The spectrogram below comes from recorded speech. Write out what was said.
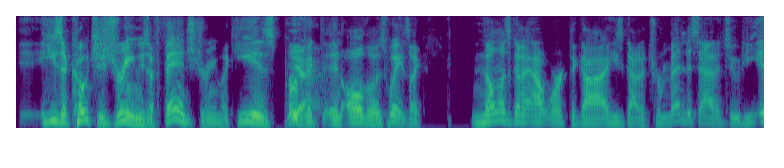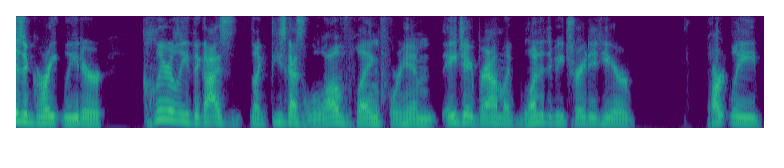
he's a coach's dream. He's a fan's dream. Like he is perfect yeah. in all those ways. Like no one's going to outwork the guy. He's got a tremendous attitude. He is a great leader. Clearly, the guys like these guys love playing for him. AJ Brown like wanted to be traded here, partly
